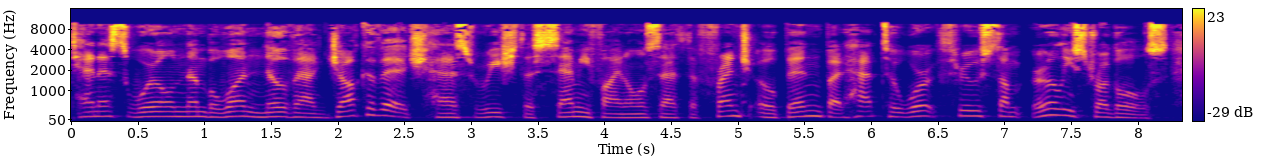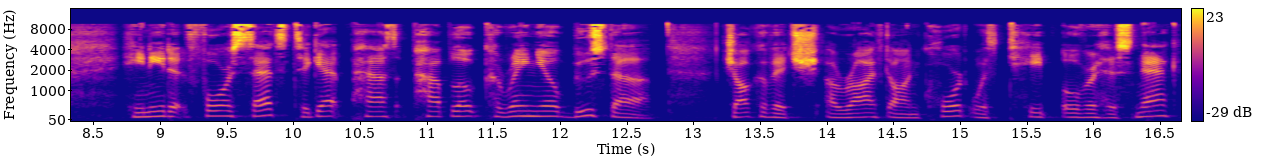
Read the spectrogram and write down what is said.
Tennis world number one Novak Djokovic has reached the semifinals at the French Open but had to work through some early struggles. He needed four sets to get past Pablo Carreño Busta. Djokovic arrived on court with tape over his neck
